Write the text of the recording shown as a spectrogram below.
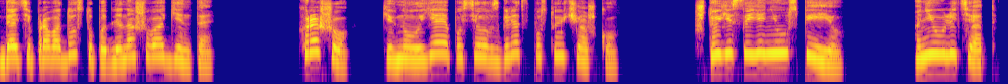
дайте права доступа для нашего агента. «Хорошо», — кивнула я и опустила взгляд в пустую чашку. «Что, если я не успею? Они улетят,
